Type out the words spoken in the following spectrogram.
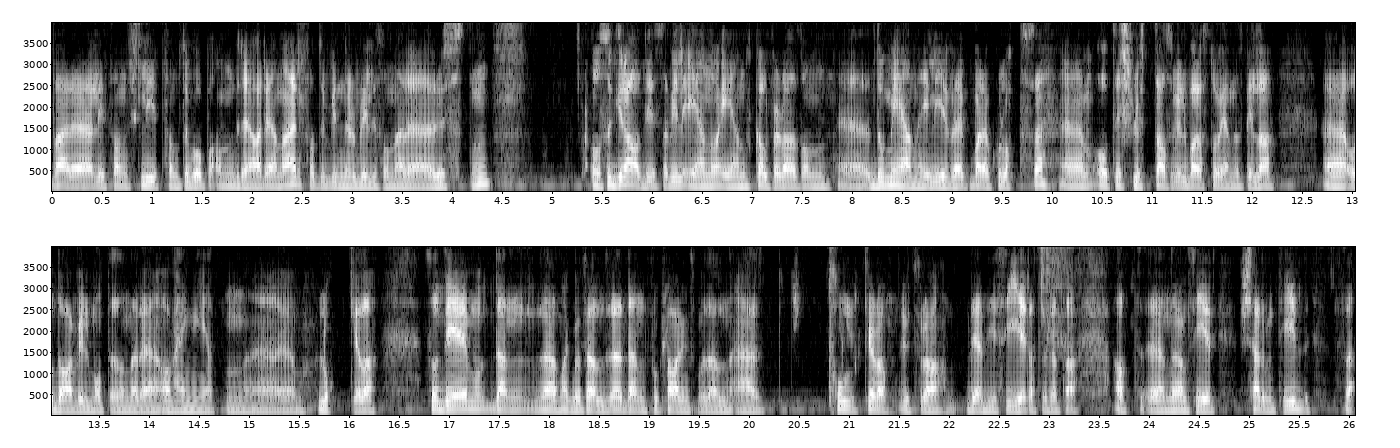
være litt sånn slitsomt å gå på andre arenaer, for at du begynner å bli litt sånn rusten. Og så gradvis vil én og én sånn, eh, domene i livet bare kollapse. Eh, og til slutt da, så vil det bare stå igjen med spillet. Eh, og da vil måtte, den der avhengigheten eh, lokke. Da. Så det, den, når jeg snakker med foreldre, den forklaringsmodellen er tolker da, ut fra det de sier, rett og slett. Da, at eh, når de sier skjermtid, så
